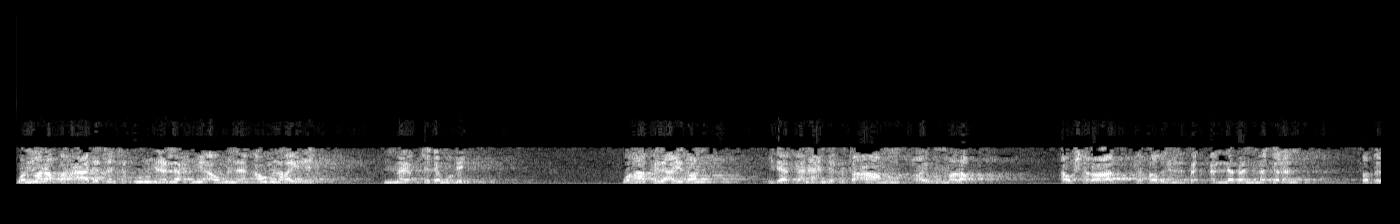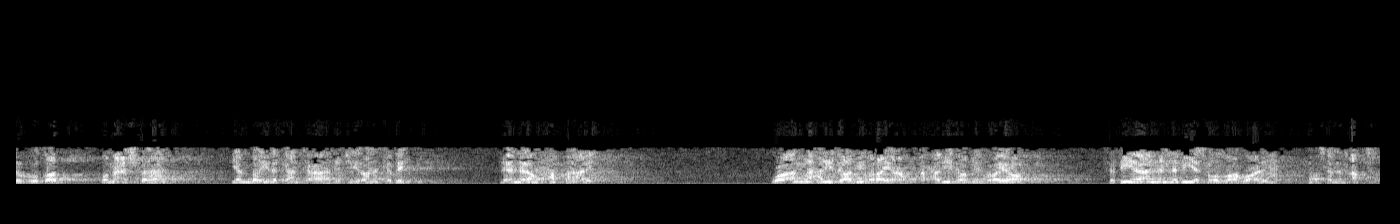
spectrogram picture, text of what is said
والمرقة عادة تكون من اللحم أو من, أو من غيره مما يقتدم به. وهكذا أيضا إذا كان عندك طعام غير المرق أو شراب كفضل اللبن مثلا فضل الرطب وما أشبهه ينبغي لك أن تعاهد جيرانك به لأن لهم حقا عليك. وأما حديث أبي هريرة حديث أبي هريرة ففيها أن النبي صلى الله عليه وسلم أقسم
